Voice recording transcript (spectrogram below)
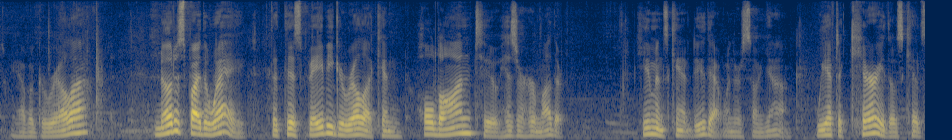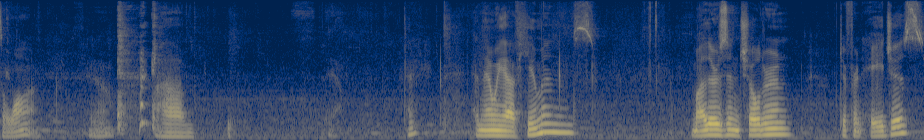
So we have a gorilla. Notice, by the way, that this baby gorilla can hold on to his or her mother. Humans can't do that when they're so young. We have to carry those kids along. You know? Um, yeah. Okay. And then we have humans, mothers and children, different ages.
